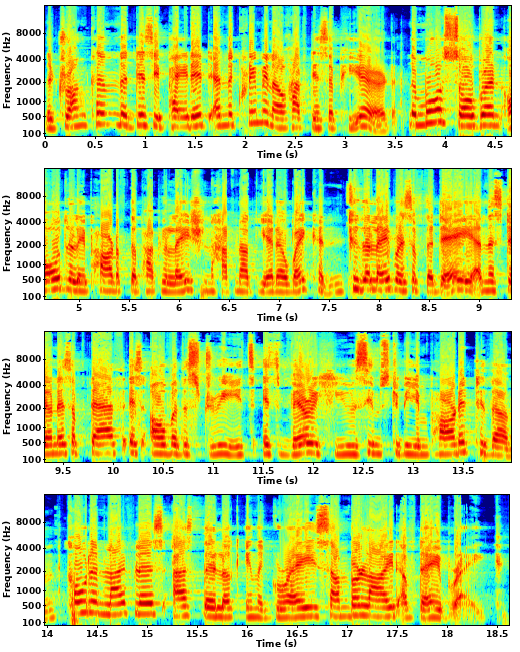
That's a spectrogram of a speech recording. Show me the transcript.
The drunken, the dissipated, and the criminal have disappeared. The more sober and orderly part of the population have not yet awakened to the labors of the day, and the stillness of death is over the streets. Its very hue seems to be imparted to them, cold and lifeless as they look in the gray, somber light of daybreak.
